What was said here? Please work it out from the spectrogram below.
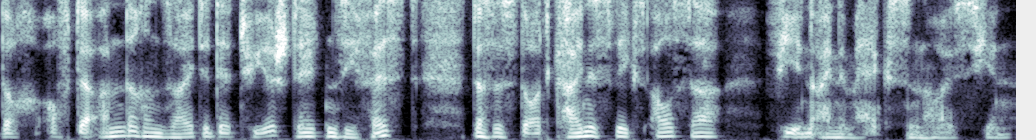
Doch auf der anderen Seite der Tür stellten sie fest, dass es dort keineswegs aussah wie in einem Hexenhäuschen.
